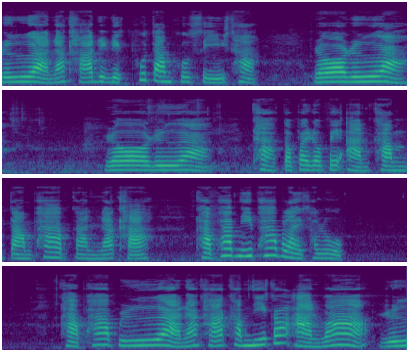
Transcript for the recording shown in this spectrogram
เรือนะคะ เด็กๆพูดตามครูสีค่ะ รอเรือ รอเรือค่ะ ต่อไปเราไปอ่านคำตามภาพกันนะคะ ค่ะภาพนี้ภาพอะไรคะลูกค่ะภาพเรือนะคะคำนี้ก็อ่านว่า เรื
